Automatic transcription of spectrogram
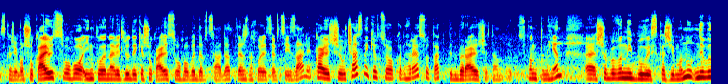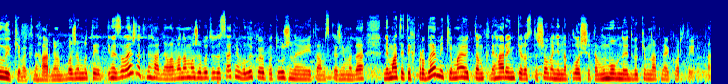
Скажімо, шукають свого, інколи навіть люди, які шукають свого видавця, да, теж знаходяться в цій залі. Шукаючи учасників цього конгресу, так підбираючи там якийсь контингент, е, щоб вони були, скажімо, ну невеликими книгарнями. Може бути і незалежна книгарня, але вона може бути достатньо великою, потужною і там, скажімо, да, не мати тих проблем, які мають там книгареньки розташовані на площі там умовної двокімнатної квартири. Да.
